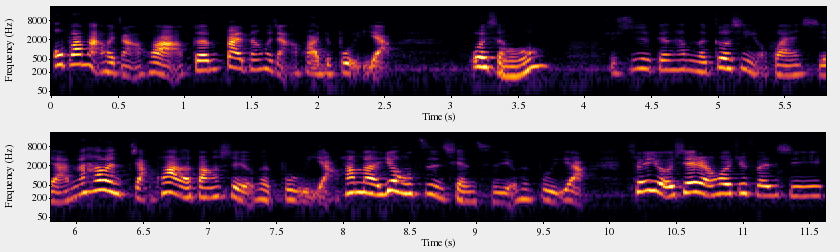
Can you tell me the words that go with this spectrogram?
奥巴马会讲的话，跟拜登会讲的话就不一样。为什么？就是跟他们的个性有关系啊。那他们讲话的方式也会不一样，他们用字遣词也会不一样。所以有一些人会去分析，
